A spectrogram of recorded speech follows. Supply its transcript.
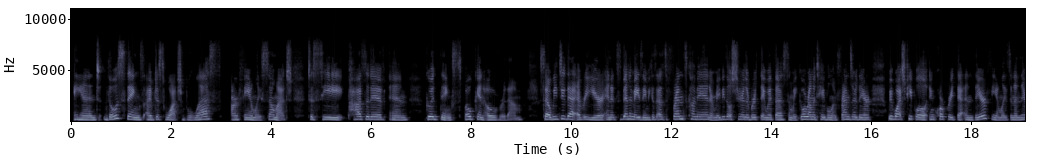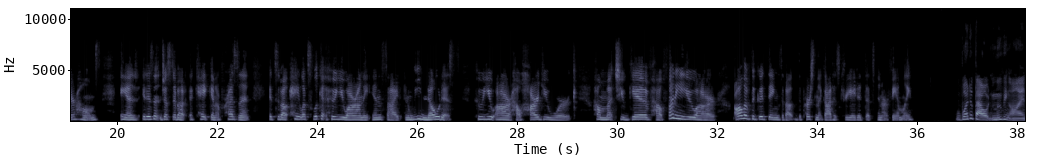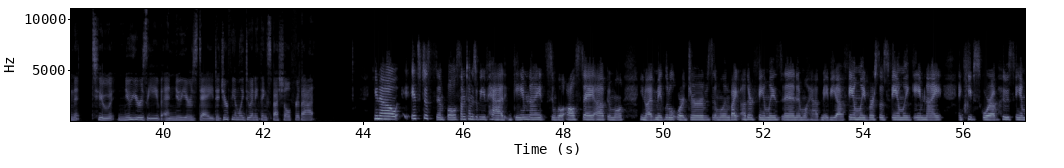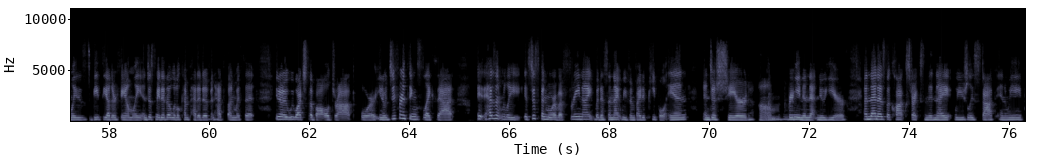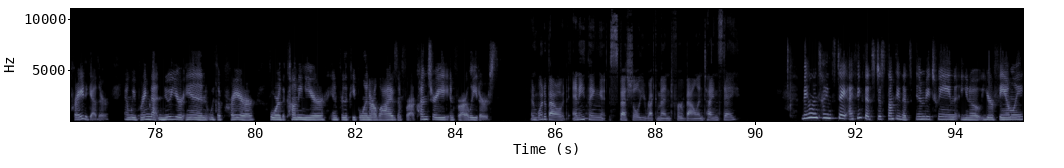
and those things I've just watched bless our family so much to see positive and good things spoken over them. So we do that every year and it's been amazing because as friends come in or maybe they'll share their birthday with us and we go around the table and friends are there, we watch people incorporate that in their families and in their homes. And it isn't just about a cake and a present. It's about, hey, let's look at who you are on the inside and we notice who you are, how hard you work, how much you give, how funny you are, all of the good things about the person that God has created that's in our family. What about moving on to New Year's Eve and New Year's Day? Did your family do anything special for that? You know, it's just simple. Sometimes we've had game nights and we'll all stay up and we'll, you know, I've made little hors d'oeuvres and we'll invite other families in and we'll have maybe a family versus family game night and keep score of whose families beat the other family and just made it a little competitive and had fun with it. You know, we watched the ball drop or, you know, different things like that. It hasn't really, it's just been more of a free night, but it's a night we've invited people in and just shared, um, bringing in that new year. And then as the clock strikes midnight, we usually stop and we pray together and we bring that new year in with a prayer for the coming year and for the people in our lives and for our country and for our leaders. And what about anything special you recommend for Valentine's Day? Valentine's Day, I think that's just something that's in between, you know, your family.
